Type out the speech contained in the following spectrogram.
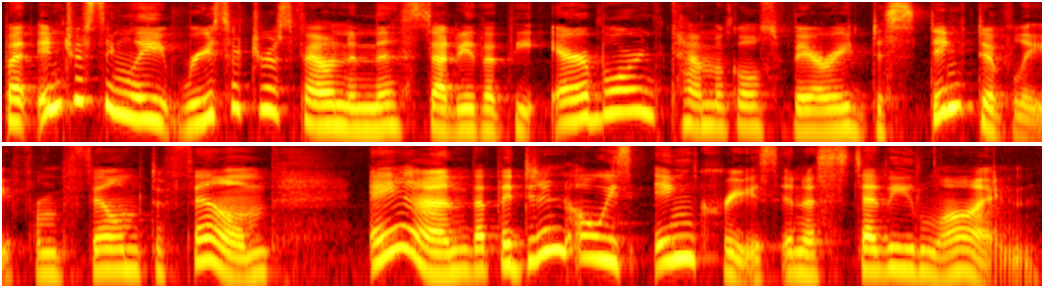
But interestingly, researchers found in this study that the airborne chemicals vary distinctively from film to film and that they didn't always increase in a steady line.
